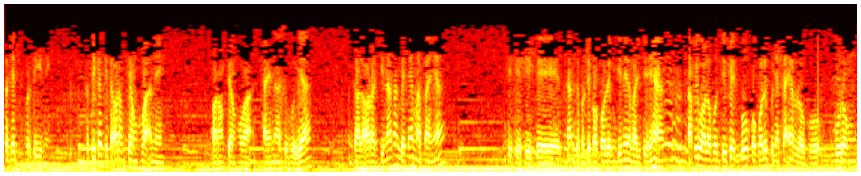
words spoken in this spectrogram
terjadi seperti ini Ketika kita orang Tionghoa nih Orang Tionghoa China sebut ya Kalau orang Cina kan biasanya matanya Sipit-sipit Kan seperti kokolim gini nih Pak ya. Tapi walaupun sipit Bu Kokolim punya syair loh Bu. Burung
